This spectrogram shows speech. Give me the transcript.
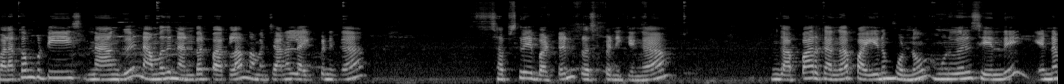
வணக்கம் குட்டீஸ். நாங்கள் நமது நண்பர் பார்க்கலாம். நம்ம சேனல் லைக் பண்ணுங்க. சப்ஸ்கிரைப் பட்டன் ப்ரெஸ் பண்ணிக்கோங்க. இங்கே அப்பா இருக்காங்க பையனும் பொண்ணும் மூணு பேரும் சேர்ந்து என்ன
